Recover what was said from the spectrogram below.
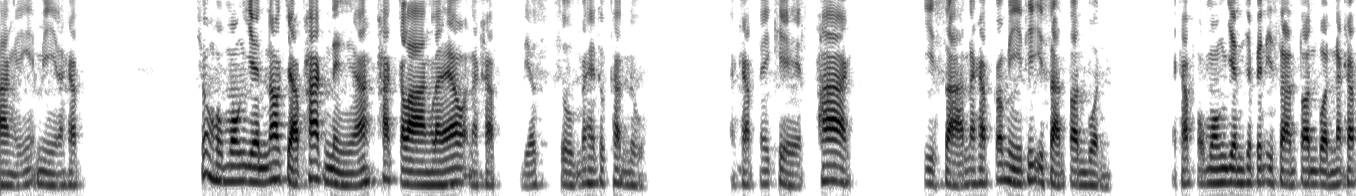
างอย่างนี้มีนะครับ ช่วงหกโมงเย็นนอกจากภาคเหนือภาคกลางแล้วนะครับ เดี๋ยวซูมไปให้ทุกท่านดูนะครับ ในเขตภาคอีสานนะครับ ก็มีที่อีสานตอนบนนะครับหกโมงเย็นจะเป็นอีสานตอนบนนะครับ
